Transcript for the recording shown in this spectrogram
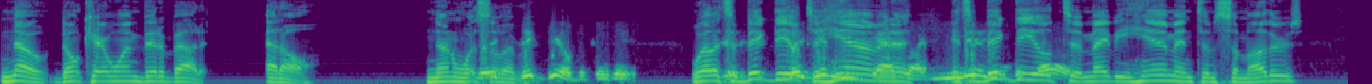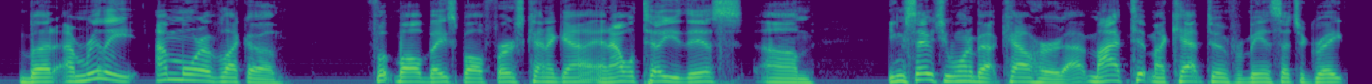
No, don't care one bit about it at all. None Well, it's a whatsoever. big deal because it, Well, it's a big deal to him, and like it's a big deal to maybe him and to some others. But I'm really, I'm more of like a football, baseball first kind of guy. And I will tell you this: um, you can say what you want about Cowherd. I, my tip my cap to him for being such a great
